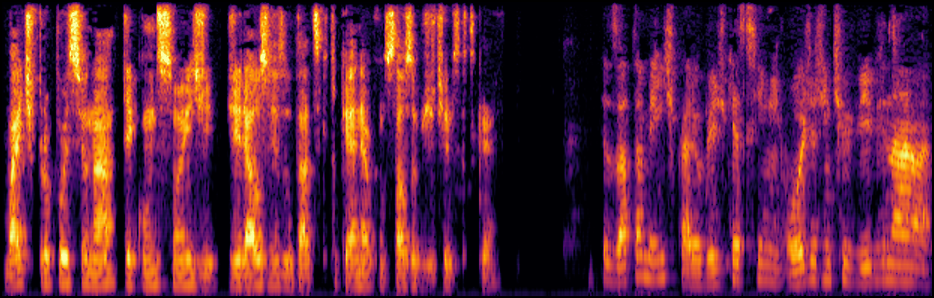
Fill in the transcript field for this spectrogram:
vai te proporcionar ter condições de gerar os resultados que tu quer, né? Alcançar os objetivos que tu quer. Exatamente, cara. Eu vejo que assim, hoje a gente vive na,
